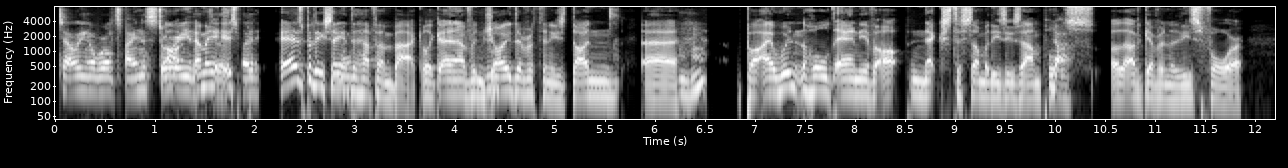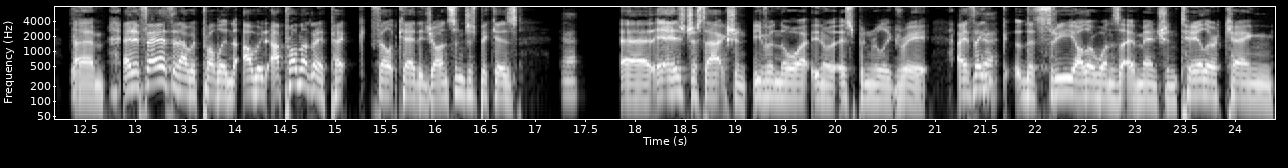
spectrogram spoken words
telling a world's finest story. Oh, I mean, it's like- it has been exciting know? to have him back. Like, and I've enjoyed everything he's done. Uh, Mhm. but I wouldn't hold any of it up next to some of these examples that I've given of these four. Yeah. Um, and if anything, I would probably, I would, I'm probably not going to pick Philip Kennedy Johnson just because, Yeah. uh, it is just action. Even though you know it's been really great, I think the three other ones that I've mentioned, Taylor, King,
